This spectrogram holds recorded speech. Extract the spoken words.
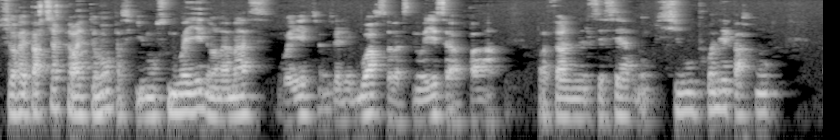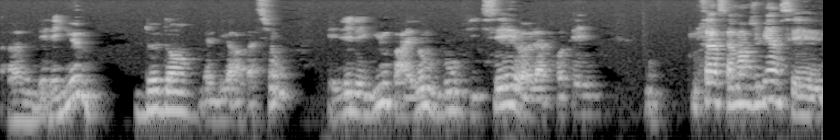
se répartir correctement parce qu'ils vont se noyer dans la masse. Vous voyez, vous allez boire, ça va se noyer, ça va pas, pas faire le nécessaire. Donc, si vous prenez par contre euh, des légumes, dedans il y et les légumes, par exemple, vont fixer euh, la protéine. tout ça, ça marche bien. C'est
